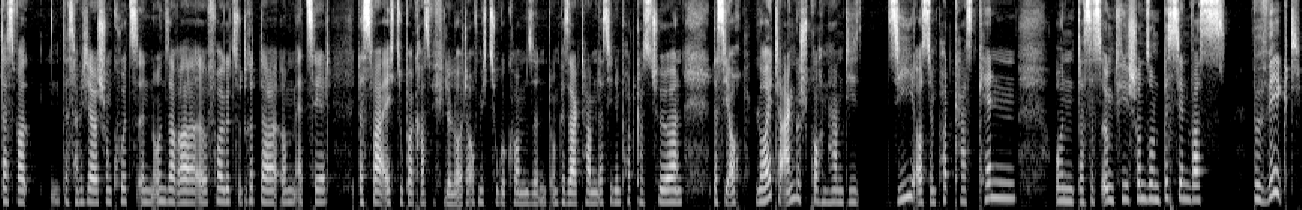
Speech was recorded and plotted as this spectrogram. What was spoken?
das war das habe ich ja schon kurz in unserer äh, Folge zu dritt da ähm, erzählt. Das war echt super krass, wie viele Leute auf mich zugekommen sind und gesagt haben, dass sie den Podcast hören, dass sie auch Leute angesprochen haben, die sie aus dem Podcast kennen und dass es irgendwie schon so ein bisschen was bewegt.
